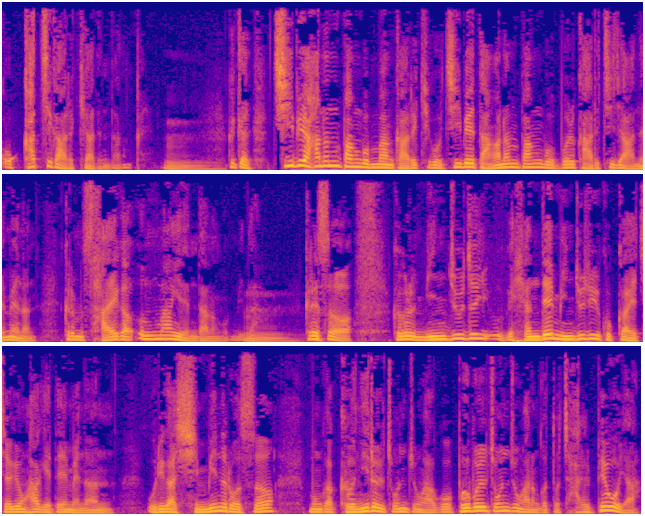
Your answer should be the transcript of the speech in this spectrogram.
꼭 같이 가르쳐야 된다는 거예요. 음. 그러니까 지배하는 방법만 가르치고 지배당하는 방법을 가르치지 않으면은 그러면 사회가 엉망이 된다는 겁니다. 음. 그래서 그걸 민주주의 현대 민주주의 국가에 적용하게 되면은 우리가 시민으로서 뭔가 권위를 존중하고 법을 존중하는 것도 잘 배워야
